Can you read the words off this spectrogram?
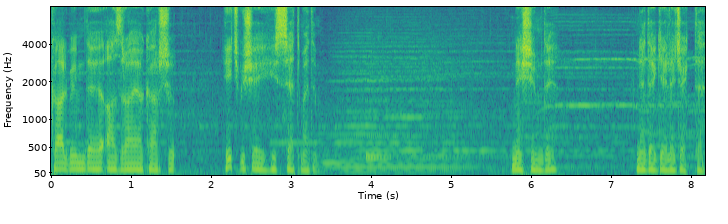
Kalbimde Azra'ya karşı hiçbir şey hissetmedim. Ne şimdi, ne de gelecekte.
